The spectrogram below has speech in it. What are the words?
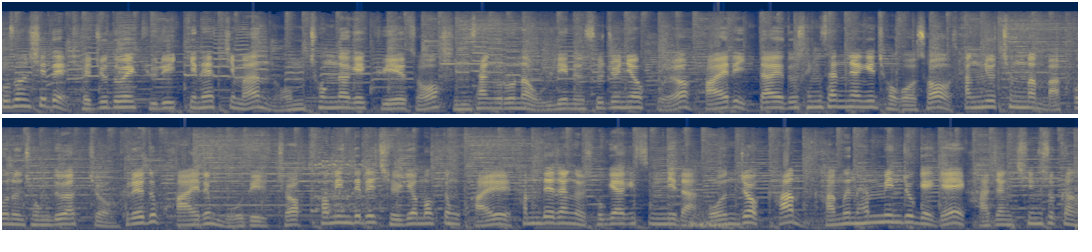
조선시대 제주도에 귤이 있긴 했지만 엄청나게 귀해서 진상으로나 올리는 수준이었고 요. 과일이 있다 해도 생산량이 적어서 상류층만 맛보는 정도였죠. 그래도 과일은 못 잃죠. 서민들이 즐겨 먹던 과일 3대장을 소개하겠습니다. 먼저 감. 감은 한민족에게 가장 친숙한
